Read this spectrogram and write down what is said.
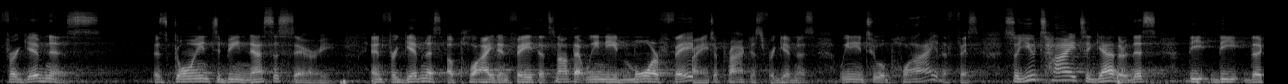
Forgiveness is going to be necessary and forgiveness applied in faith. It's not that we need more faith to practice forgiveness. We need to apply the faith. So you tie together this the, the, the,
